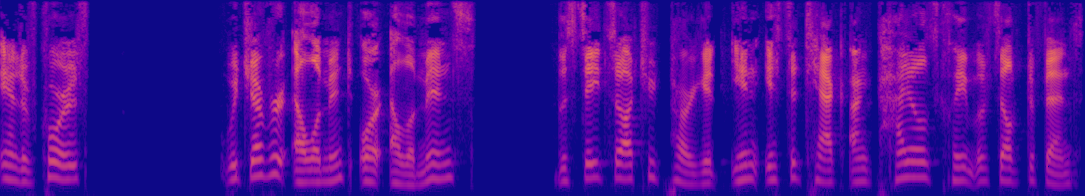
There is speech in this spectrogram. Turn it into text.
And of course, whichever element or elements the state sought to target in its attack on Kyle's claim of self defense,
